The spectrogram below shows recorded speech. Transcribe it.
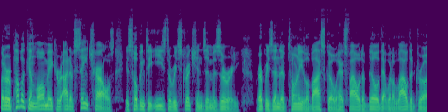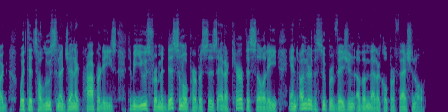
but a Republican lawmaker out of St. Charles is hoping to ease the restrictions in Missouri. Representative Tony Lovasco has filed a bill that would allow the drug, with its hallucinogenic properties, to be used for medicinal purposes at a care facility and under the supervision of a medical professional.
